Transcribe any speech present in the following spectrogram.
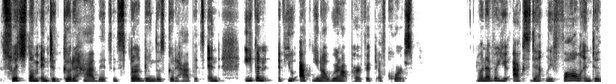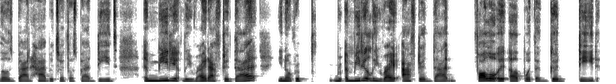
switch them into good habits and start doing those good habits. And even if you act, you know, we're not perfect, of course whenever you accidentally fall into those bad habits or those bad deeds immediately right after that you know rep- r- immediately right after that follow it up with a good deed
